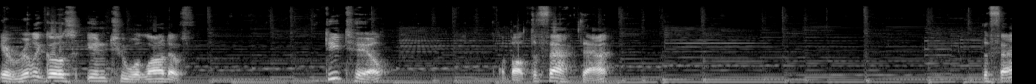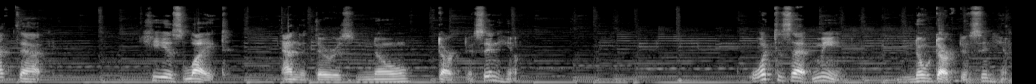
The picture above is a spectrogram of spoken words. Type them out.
it really goes into a lot of detail about the fact that the fact that he is light and that there is no darkness in him. What does that mean? No darkness in him.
